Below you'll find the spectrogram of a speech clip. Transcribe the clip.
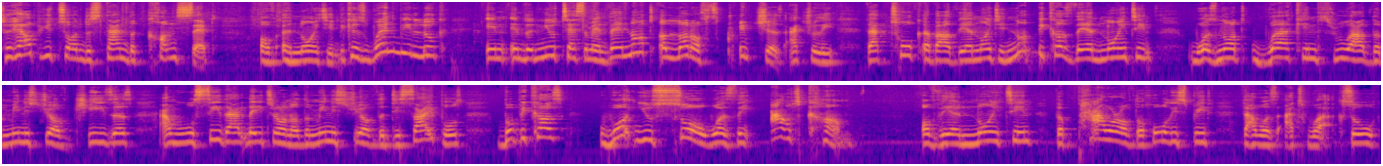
to help you to understand the concept of anointing. Because when we look in, in the New Testament, there are not a lot of scriptures actually that talk about the anointing, not because the anointing was not working throughout the ministry of Jesus, and we will see that later on, or the ministry of the disciples, but because what you saw was the outcome of the anointing the power of the holy spirit that was at work. So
